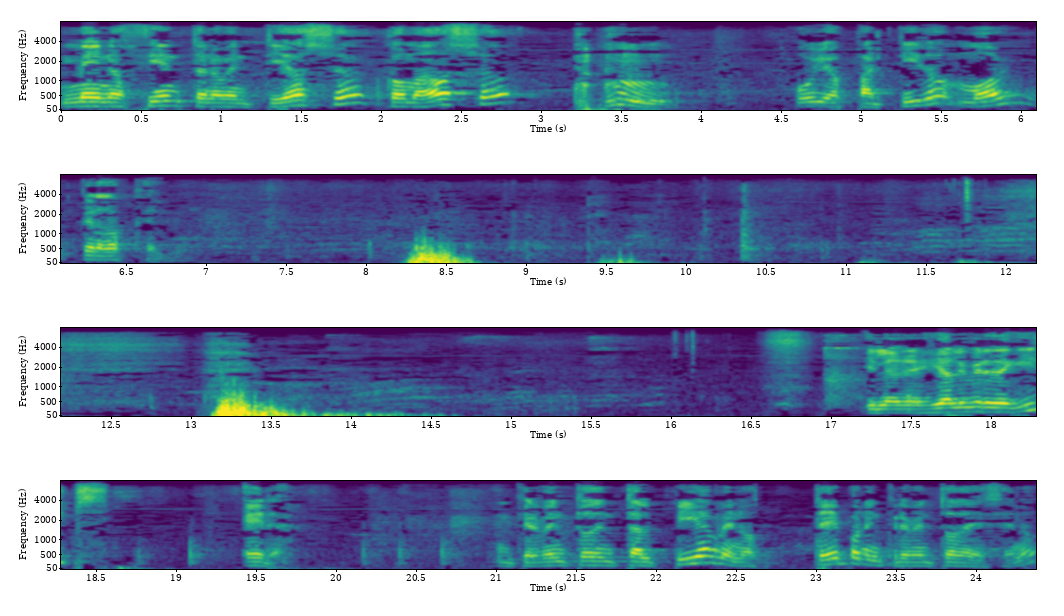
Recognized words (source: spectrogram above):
Menos 198,8 julios partido mol grados Kelvin. Y la energía libre de Gibbs era incremento de entalpía menos T por incremento de S, ¿no?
